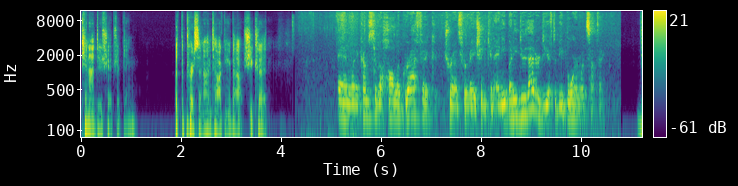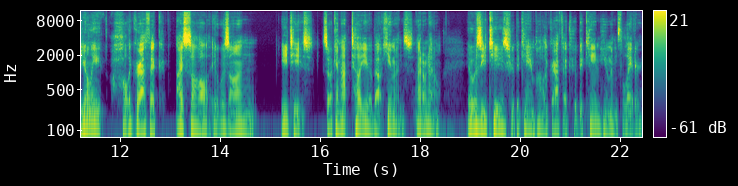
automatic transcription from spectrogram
Cannot do shapeshifting. But the person I'm talking about, she could. And when it comes to the holographic transformation, can anybody do that, or do you have to be born with something? The only holographic I saw, it was on ETs, so I cannot tell you about humans. I don't know. It was ETs who became holographic, who became humans later.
